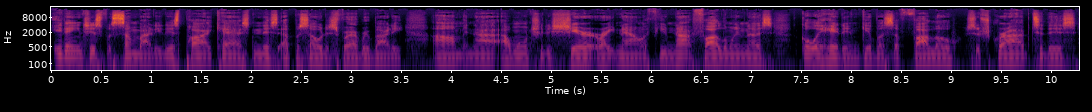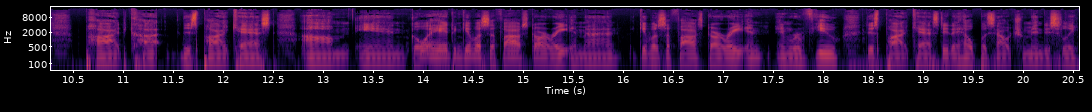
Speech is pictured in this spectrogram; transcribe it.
it ain't just for somebody. This podcast and this episode is for everybody. Um, and I, I want you to share it right now. If you're not following us, go ahead and give us a follow. Subscribe to this pod this podcast um and go ahead and give us a five star rating man. Give us a five star rating and review this podcast. It'll help us out tremendously.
